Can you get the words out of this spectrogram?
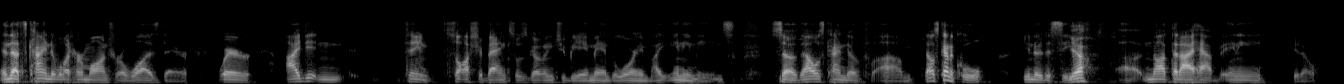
and that's kind of what her mantra was there, where I didn't think Sasha Banks was going to be a Mandalorian by any means, so that was kind of um, that was kind of cool, you know, to see. Yeah. Uh, not that I have any, you know.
